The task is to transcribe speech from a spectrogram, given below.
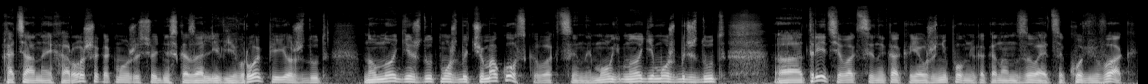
Хотя она и хорошая, как мы уже сегодня сказали, и в Европе ее ждут. Но многие ждут, может быть, Чумаковской вакцины. Многие, может быть, ждут а, третьей вакцины, как я уже не помню, как она называется, Ковивак.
